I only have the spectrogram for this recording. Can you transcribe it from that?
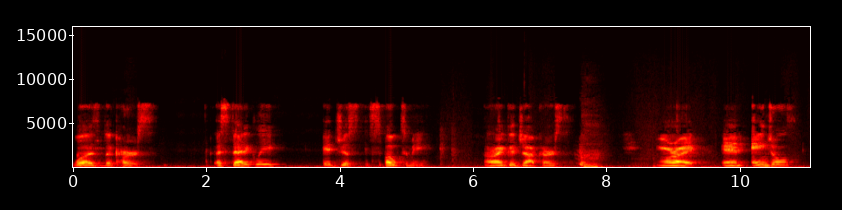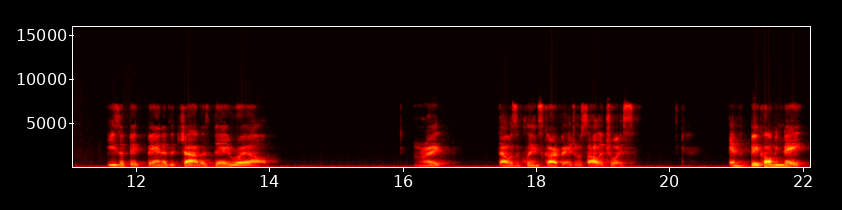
was the curse. Aesthetically, it just it spoke to me. All right, good job, curse. All right, and Angels, he's a big fan of the Chavez de Royale. All right. That was a clean scarf, Angel. Solid choice. And the big homie Nate,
